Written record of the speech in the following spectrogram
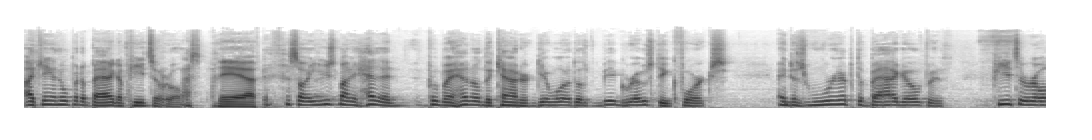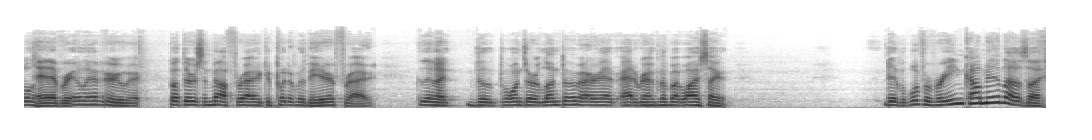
I can't open a bag of pizza rolls. Yeah. So I used my head, put my head on the counter, get one of those big roasting forks, and just rip the bag open. Pizza rolls Every- everywhere. But there's enough right? I could put them in the air fryer. And then I, the, the ones that were over, I had, had around my wife's like, did Wolverine come in? I was like,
